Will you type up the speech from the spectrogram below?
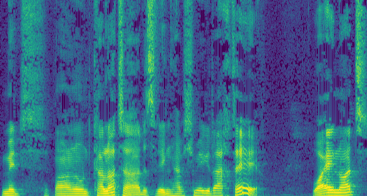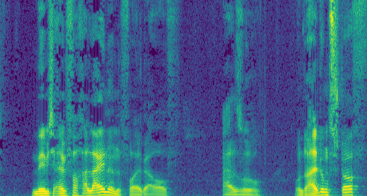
mit Manu und Carlotta. Deswegen habe ich mir gedacht, hey, why not? Nehme ich einfach alleine eine Folge auf. Also Unterhaltungsstoff,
